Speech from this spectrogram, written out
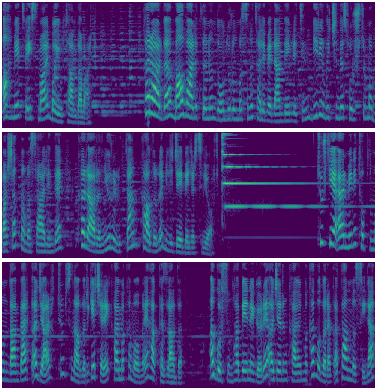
Ahmet ve İsmail Bayultan da var. Kararda mal varlıklarının dondurulmasını talep eden devletin bir yıl içinde soruşturma başlatmaması halinde kararın yürürlükten kaldırılabileceği belirtiliyor. Türkiye Ermeni toplumundan Berk Acar tüm sınavları geçerek kaymakam olmaya hak kazandı. Agos'un haberine göre Acar'ın kaymakam olarak atanmasıyla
